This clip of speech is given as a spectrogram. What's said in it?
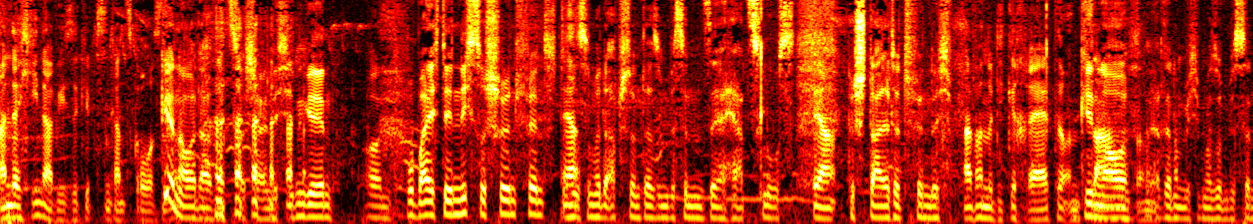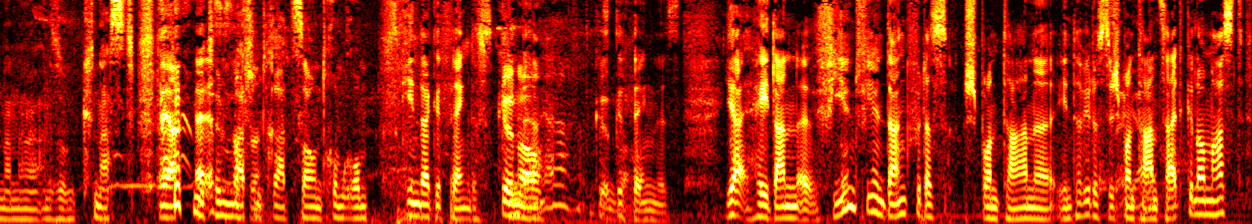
An der China-Wiese gibt es einen ganz großen. Genau, da wird es wahrscheinlich hingehen. Und wobei ich den nicht so schön finde. Das Ja. ist immer der Abstand, der so ein bisschen sehr herzlos Ja. gestaltet, finde ich. Einfach nur die Geräte und Genau, und erinnert mich immer so ein bisschen an, äh, an so einen Knast Ja, ja, mit dem auch so. Maschendrahtzaun drumrum. das Kindergefängnis. Genau. Kinder, ja, das Genau. Gefängnis. Ja, hey, dann äh, vielen, vielen Dank für das spontane Interview, dass du dir spontan Zeit genommen hast.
